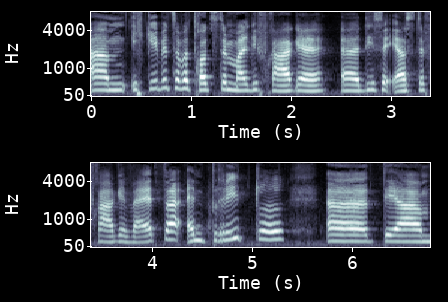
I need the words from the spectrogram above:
Ähm, ich gebe jetzt aber trotzdem mal die Frage, äh, diese erste Frage weiter. Ein Drittel äh, der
